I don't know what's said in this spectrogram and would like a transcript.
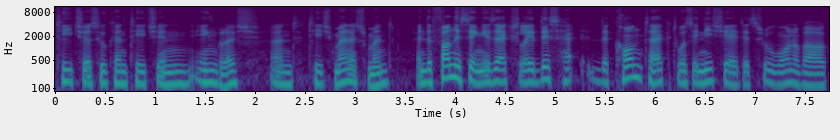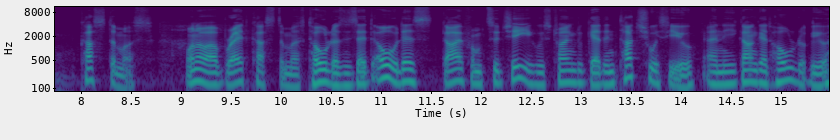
teachers who can teach in English and teach management. And the funny thing is actually this ha- the contact was initiated through one of our customers. One of our bread customers told us, he said, Oh, there's guy from Tzu Chi who's trying to get in touch with you and he can't get hold of you.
